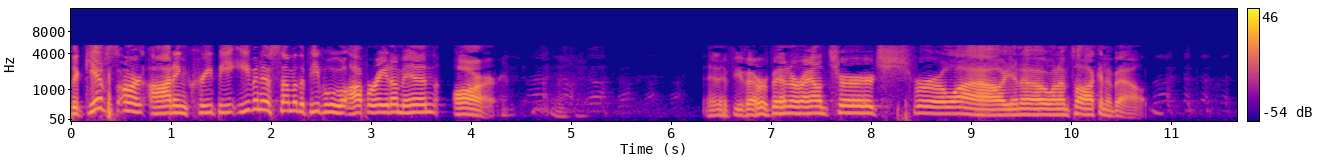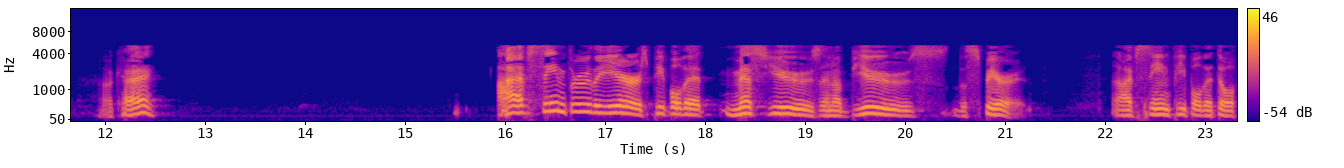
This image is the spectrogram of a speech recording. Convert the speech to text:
The gifts aren't odd and creepy, even if some of the people who operate them in are. And if you've ever been around church for a while, you know what I'm talking about. Okay? I've seen through the years people that misuse and abuse the Spirit. I've seen people that they'll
